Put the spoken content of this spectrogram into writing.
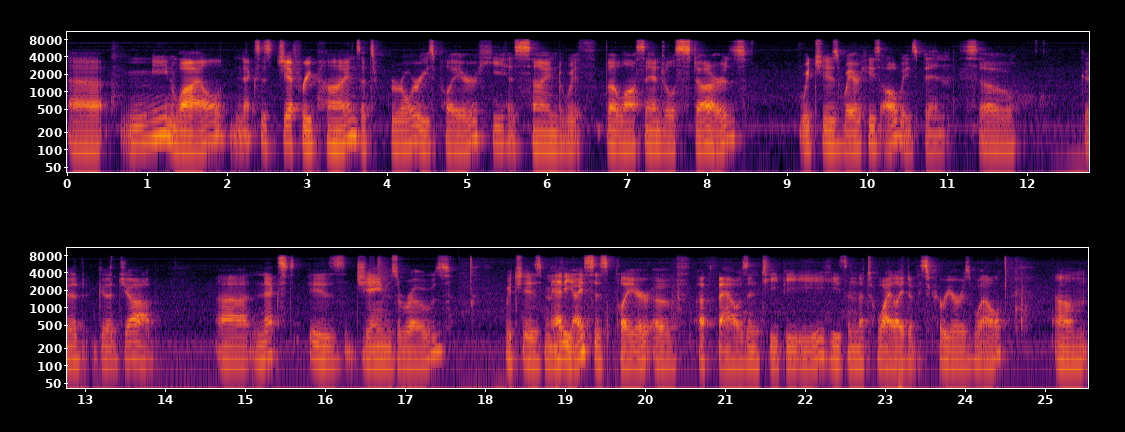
Uh, meanwhile, next is Jeffrey Pines. That's Rory's player. He has signed with the Los Angeles Stars, which is where he's always been. So, good, good job. Uh, next is James Rose, which is Matty Ice's player of a thousand TPE. He's in the twilight of his career as well. Um,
